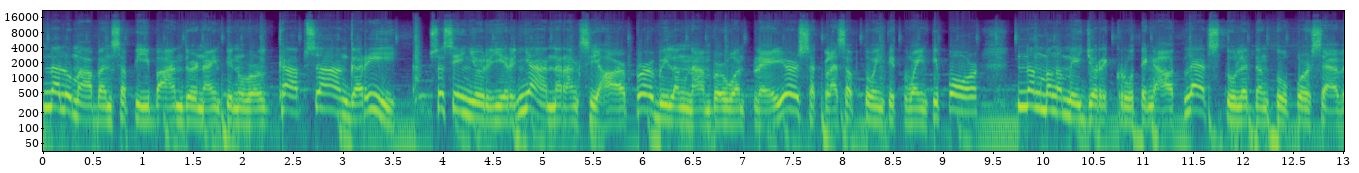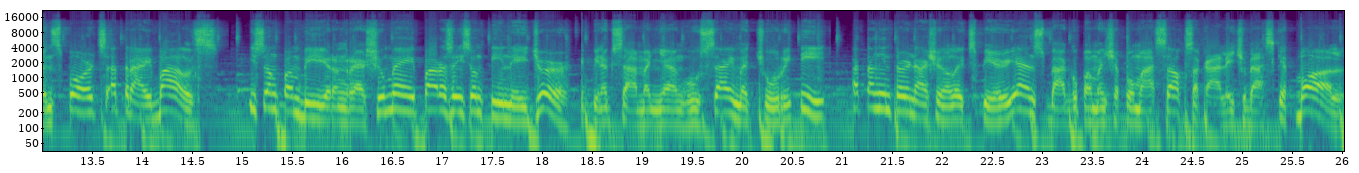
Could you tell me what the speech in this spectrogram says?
na lumaban sa FIBA Under-19 World Cup sa Hungary. Sa senior year niya, narang si Harper bilang number 1 player sa class of 2024 ng mga major recruiting outlets tulad ng 247 Sports at Rivals. Isang pambihirang resume para sa isang teenager. Pinagsama niya ang husay, maturity at ang international experience bago pa man siya pumasok sa college basketball.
